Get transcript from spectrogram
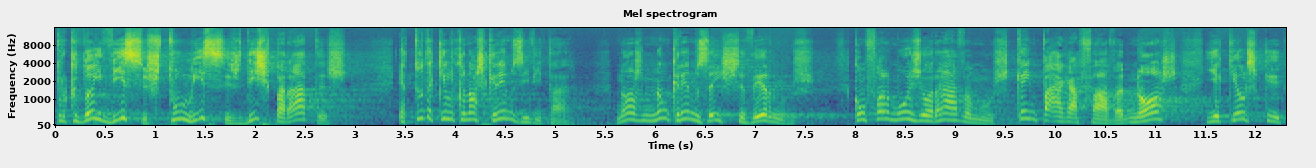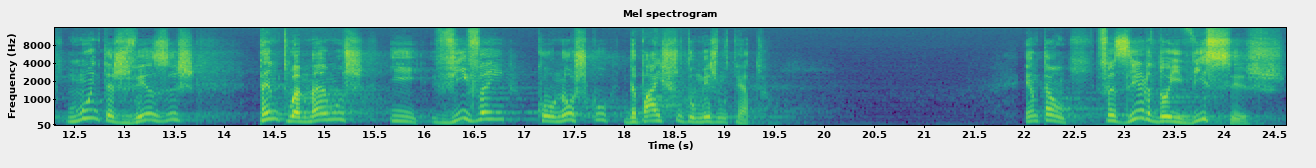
Porque doidices, tolices, disparates, é tudo aquilo que nós queremos evitar. Nós não queremos exceder-nos. Conforme hoje orávamos, quem paga a fava? Nós e aqueles que muitas vezes tanto amamos e vivem conosco debaixo do mesmo teto. Então, fazer doidices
